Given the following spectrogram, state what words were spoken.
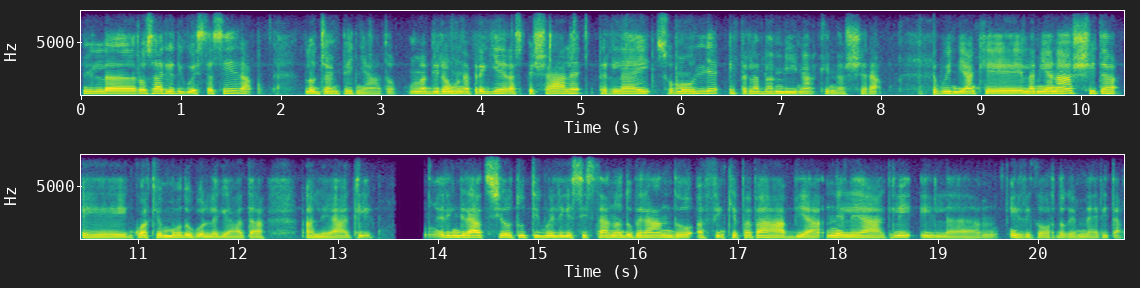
Il rosario di questa sera l'ho già impegnato, ma dirò una preghiera speciale per lei, sua moglie e per la bambina che nascerà. Quindi anche la mia nascita è in qualche modo collegata alle ACLI. Ringrazio tutti quelli che si stanno adoperando affinché papà abbia nelle ACLI il, il ricordo che merita.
